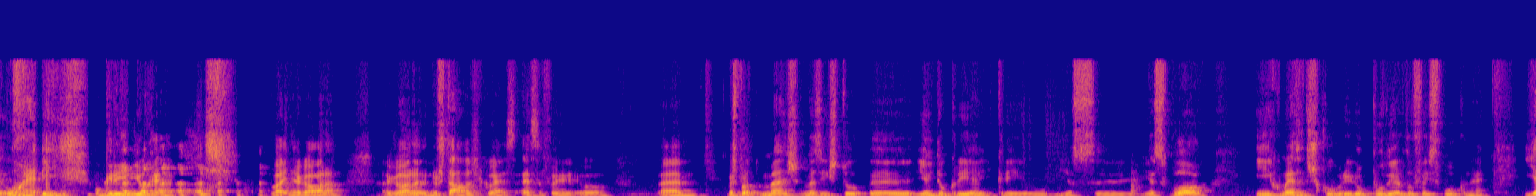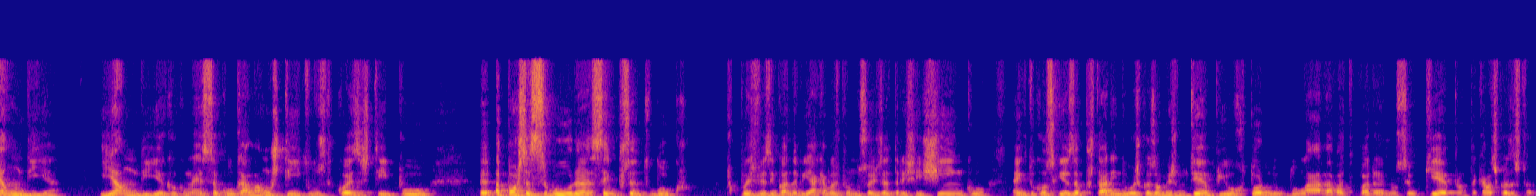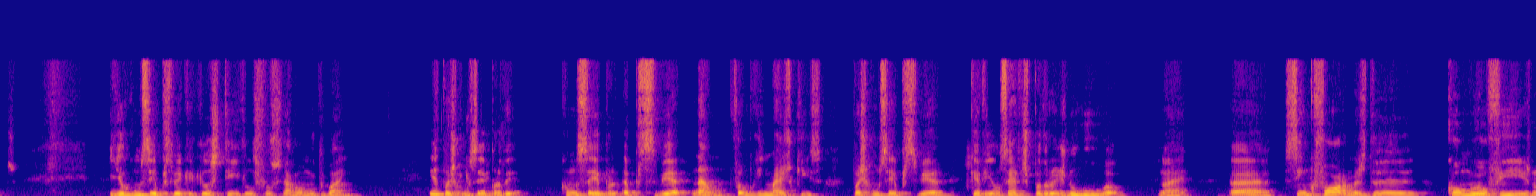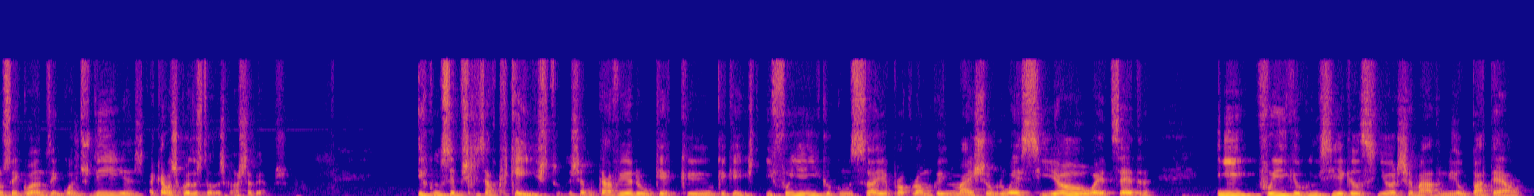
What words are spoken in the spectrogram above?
O, red, ixi, o green e o red. Ixi. Bem, agora, agora nostálgico essa. Essa foi. O, um, mas pronto, mas, mas isto, uh, eu então criei, criei esse, esse blog e começo a descobrir o poder do Facebook, né? E há um dia, e há um dia que eu começo a colocar lá uns títulos de coisas tipo uh, aposta segura, 100% de lucro. Depois de vez em quando havia aquelas promoções da 365, em que tu conseguias apostar em duas coisas ao mesmo tempo e o retorno do lado dava-te para não sei o quê, pronto, aquelas coisas todas. E eu comecei a perceber que aqueles títulos funcionavam muito bem. E depois comecei a perder, comecei a perceber, não, foi um bocadinho mais do que isso. Depois comecei a perceber que haviam certos padrões no Google não é? Uh, cinco formas de como eu fiz não sei quantos em quantos dias, aquelas coisas todas que nós sabemos. E comecei a pesquisar o que é, que é isto, deixa-me cá ver o que, é que, o que é que é isto. E foi aí que eu comecei a procurar um bocadinho mais sobre o SEO, etc. E foi aí que eu conheci aquele senhor chamado Neil Patel.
